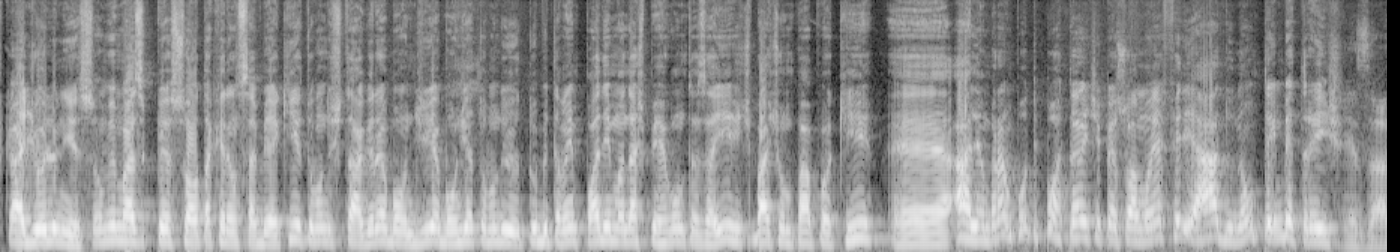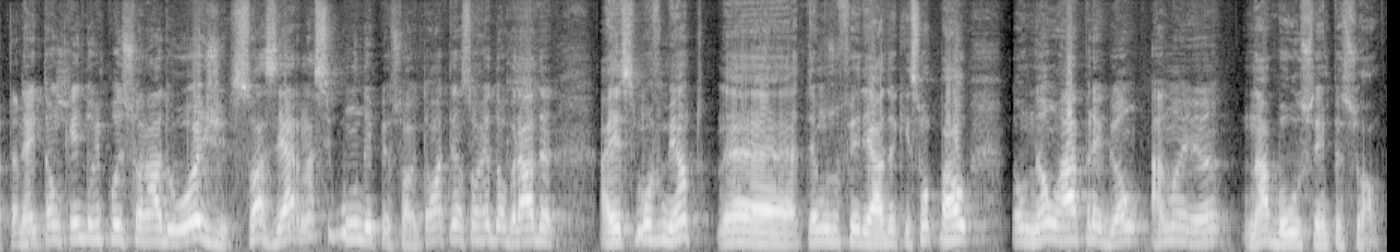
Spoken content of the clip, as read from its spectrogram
Ficar de olho nisso. Vamos ver mais o que o pessoal está querendo saber aqui. Mundo do Instagram, bom dia. Bom dia a todo mundo do YouTube também. Podem mandar as perguntas aí, a gente bate um papo aqui. É... Ah, lembrar um ponto importante, pessoal. Amanhã é feriado, não tem B3. Exatamente. Né? Então, quem dormir posicionado hoje, só zero na segunda, hein, pessoal. Então, atenção redobrada a esse movimento. Né? Temos um feriado aqui em São Paulo, então não há pregão amanhã na Bolsa, hein, pessoal.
